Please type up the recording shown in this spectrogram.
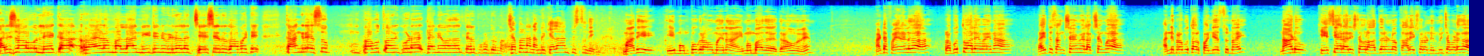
హరిసావు లేఖ రాయడం వల్ల నీటిని విడుదల చేసిర్రు కాబట్టి కాంగ్రెస్ ప్రభుత్వానికి కూడా ధన్యవాదాలు తెలుపుకుంటున్నాం. చెప్పండి అన్న మీకు ఎలా అనిపిస్తుంది? మాది ఈ ముంపు గ్రామమైన ఇమంబాద్ గ్రామమే. అంటే ఫైనల్గా ప్రభుత్వాలు ఏవైనా రైతు సంక్షేమమే లక్ష్యంగా అన్ని ప్రభుత్వాలు పనిచేస్తున్నాయి. నాడు కేసీఆర్ హరీష్ రావుల ఆధ్వర్యంలో కాళేశ్వరం నిర్మించబడగా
